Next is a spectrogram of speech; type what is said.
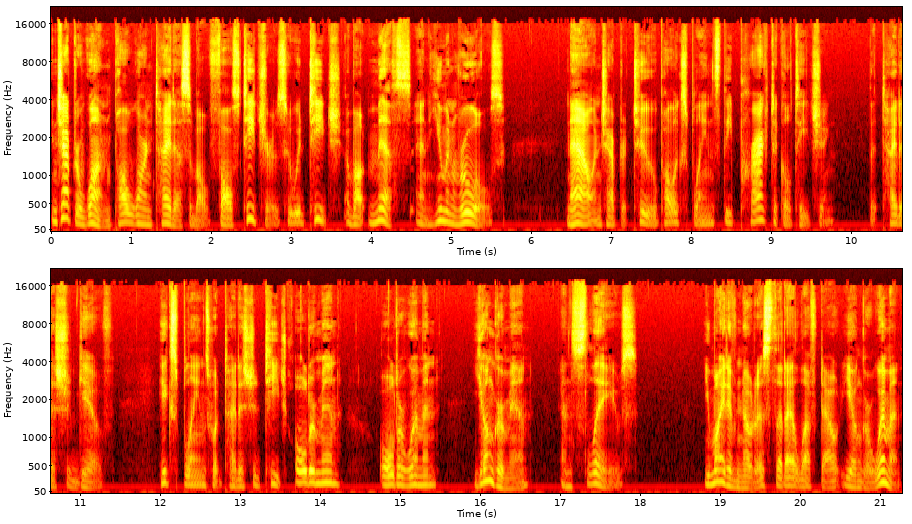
In chapter 1, Paul warned Titus about false teachers who would teach about myths and human rules now, in chapter 2, Paul explains the practical teaching that Titus should give. He explains what Titus should teach older men, older women, younger men, and slaves. You might have noticed that I left out younger women.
